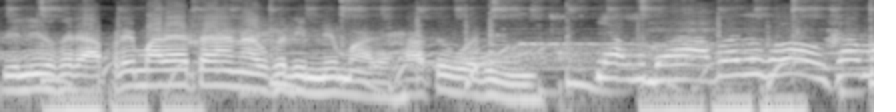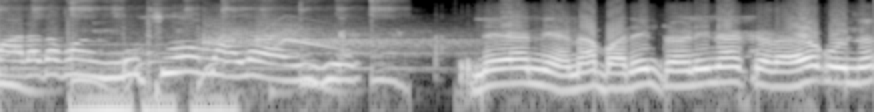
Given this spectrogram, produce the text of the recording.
પેલી વખત આપણે માર્યા હતા ને આ વખત એમને માર્યા. હાથું વધી આપણે તો ઓછા માર્યા હતા પણ એમને શું માર્યા આવી છે? આ નેના ભરીને ટણી ના કરાયો કોઈને?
